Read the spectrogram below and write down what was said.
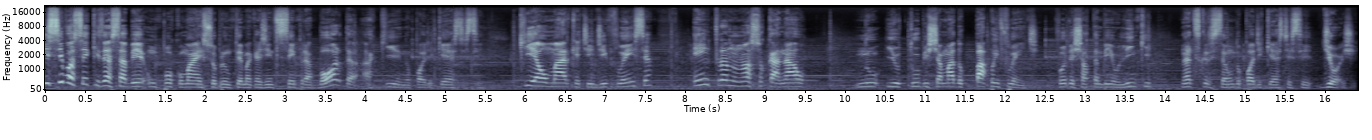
E se você quiser saber um pouco mais sobre um tema que a gente sempre aborda aqui no podcast, que é o marketing de influência, entra no nosso canal no YouTube chamado Papo Influente. Vou deixar também o link na descrição do podcast de hoje.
